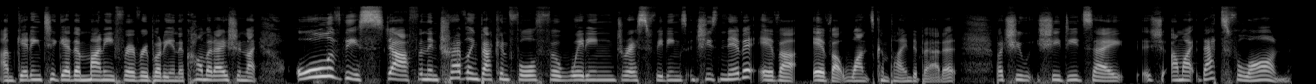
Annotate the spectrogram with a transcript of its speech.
um, getting together money for everybody and accommodation, like all of this stuff, and then traveling back and forth for wedding dress fittings. And she's never, ever, ever once complained about it. But she she did say, I'm like, that's full on.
